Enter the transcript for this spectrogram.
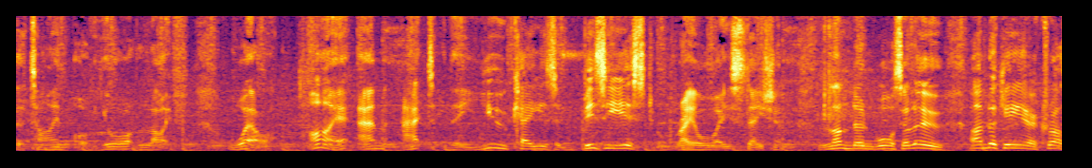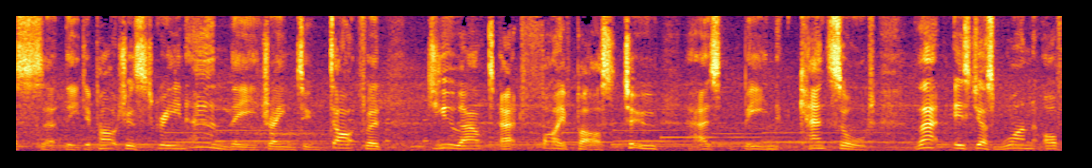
the time of your life. Well, I am at the UK's busiest railway station, London Waterloo. I'm looking across at the departures screen and the train to Dartford due out at five past two has been cancelled. That is just one of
